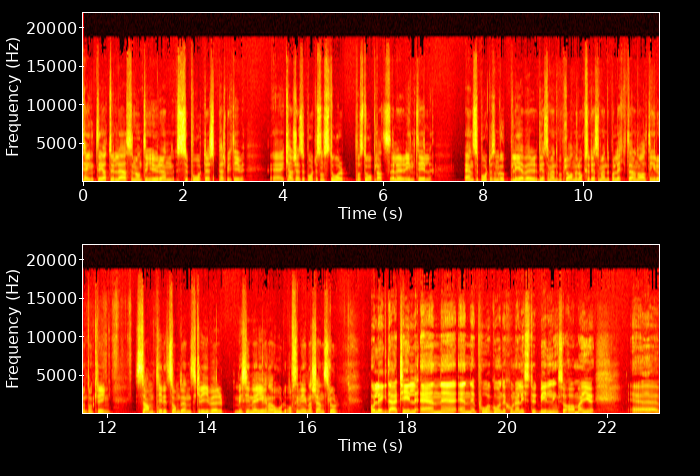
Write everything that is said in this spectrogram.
Tänk dig att du läser någonting ur en supporters perspektiv. Eh, kanske en supporter som står på ståplats eller intill. En supporter som upplever det som händer på plan men också det som händer på läktaren och allting runt omkring. Samtidigt som den skriver med sina egna ord och sina egna känslor. Och lägg där till en, eh, en pågående journalistutbildning så har man ju eh,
